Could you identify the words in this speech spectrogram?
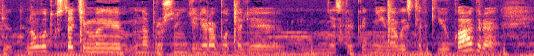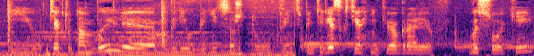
Идет. Ну вот, кстати, мы на прошлой неделе работали несколько дней на выставке Юкагра, и те, кто там были, могли убедиться, что, в принципе, интерес к технике у аграриев высокий,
